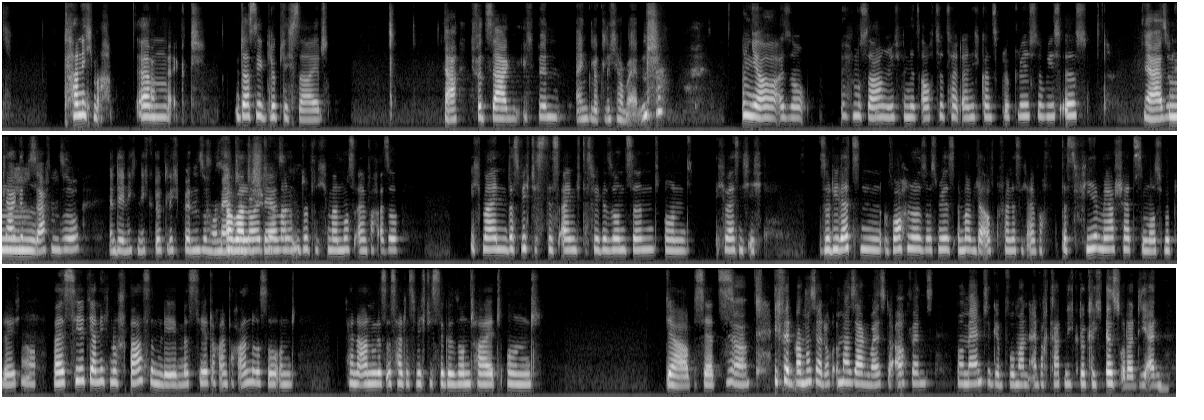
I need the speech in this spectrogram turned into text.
Kann ich machen. Ähm, Perfekt. dass ihr glücklich seid. Ja, ich würde sagen, ich bin ein glücklicher Mensch. Ja, also ich muss sagen, ich bin jetzt auch zurzeit eigentlich ganz glücklich, so wie es ist. Ja, also klar gibt es Mm. Sachen so, in denen ich nicht glücklich bin, so Momente, Aber die Leute, schwer man sind. wirklich, man muss einfach, also ich meine, das Wichtigste ist eigentlich, dass wir gesund sind und ich weiß nicht, ich so die letzten Wochen oder so ist mir das immer wieder aufgefallen, dass ich einfach das viel mehr schätzen muss, wirklich. Ja. Weil es zählt ja nicht nur Spaß im Leben, es zählt auch einfach anderes so und keine Ahnung, das ist halt das Wichtigste, Gesundheit und ja, bis jetzt. Ja, ich finde, man muss halt auch immer sagen, weißt du, auch wenn es Momente gibt, wo man einfach gerade nicht glücklich ist oder die einen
